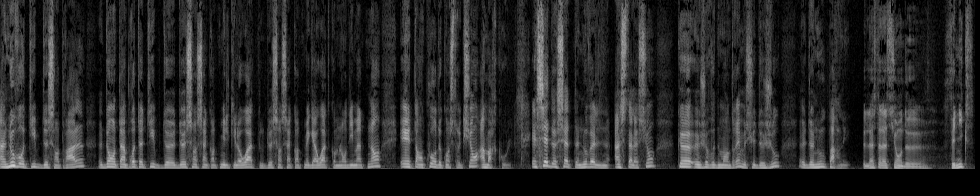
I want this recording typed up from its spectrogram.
un nouveau type de centrale, dont un prototype de 250 000 kW ou 250 MW, comme l'on dit maintenant, est en cours de construction à Marcoule. Et c'est de cette nouvelle installation que je vous demanderai, Monsieur Dejoux, de nous parler. L'installation de Phoenix,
